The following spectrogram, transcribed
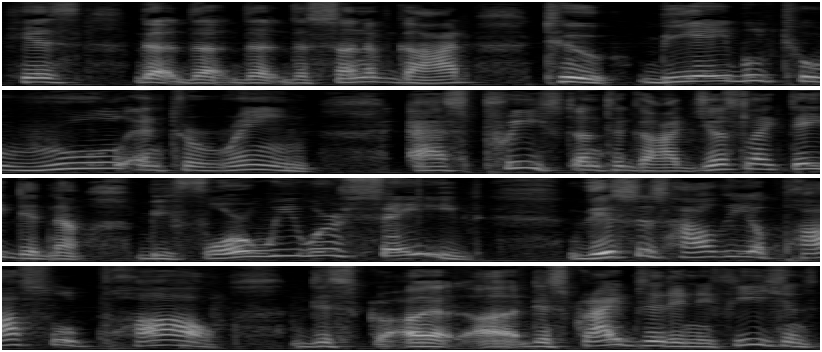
his the, the, the, the Son of God, to be able to rule and to reign as priest unto God, just like they did. Now, before we were saved, this is how the Apostle Paul descri- uh, uh, describes it in Ephesians.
